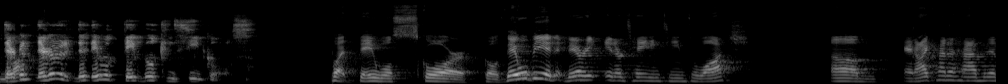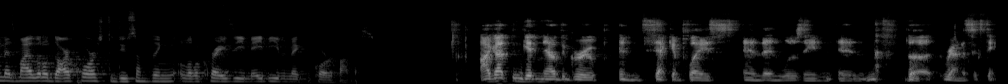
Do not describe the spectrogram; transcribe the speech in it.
they're not- gonna, they're gonna, they, they will, they will concede goals. but they will score goals. They will be a very entertaining team to watch. Um, and I kind of have them as my little dark horse to do something a little crazy, maybe even make the quarterfinals. I got them getting out of the group in second place and then losing in the round of 16.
